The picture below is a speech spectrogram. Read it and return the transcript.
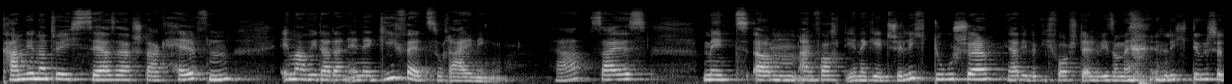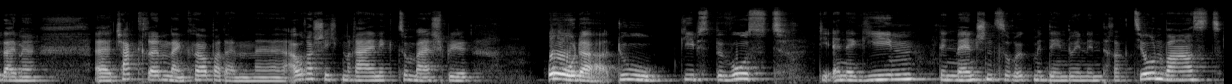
kann dir natürlich sehr, sehr stark helfen, immer wieder dein Energiefeld zu reinigen. Ja, sei es mit ähm, einfach die energetische Lichtdusche, ja, die wirklich vorstellen wie so eine Lichtdusche, deine äh, Chakren, dein Körper, deine Auraschichten reinigt zum Beispiel. Oder du gibst bewusst die Energien den Menschen zurück, mit denen du in Interaktion warst,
